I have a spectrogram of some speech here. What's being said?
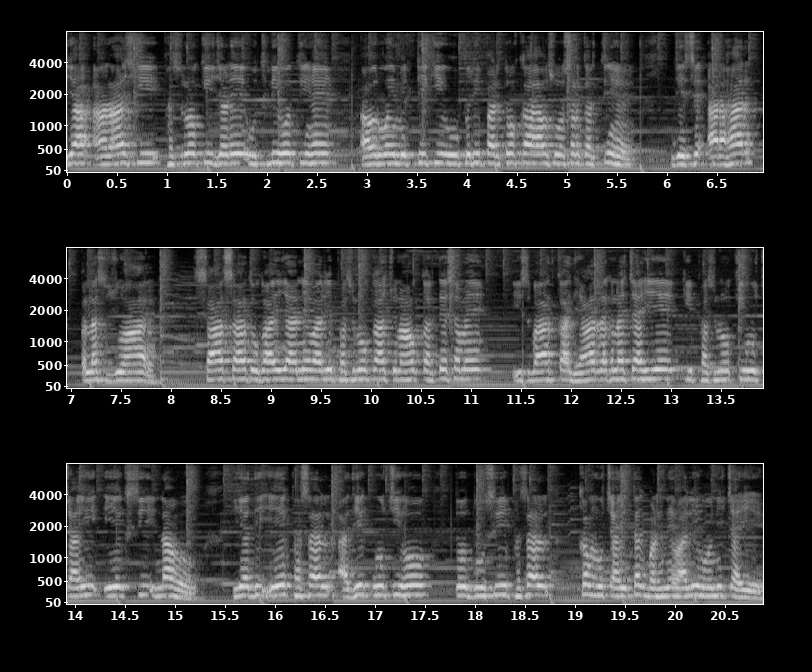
या अनाज की फ़सलों की जड़ें उथली होती हैं और वह मिट्टी की ऊपरी परतों का अवशोषण करती हैं, जैसे अरहर प्लस ज्वार। साथ साथ उगाई जाने वाली फ़सलों का चुनाव करते समय इस बात का ध्यान रखना चाहिए कि फ़सलों की ऊंचाई एक सी न हो। यदि एक फ़सल अधिक ऊँची हो तो दूसरी फ़सल कम ऊंचाई तक बढ़ने वाली होनी चाहिए।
